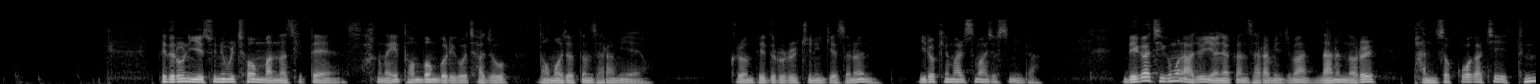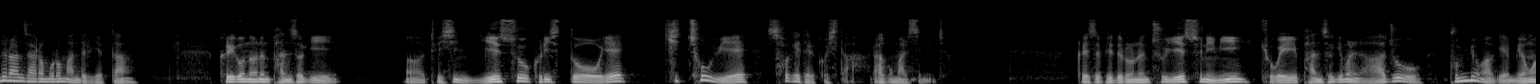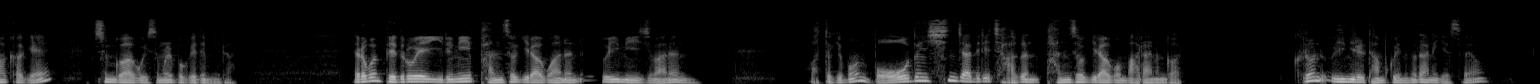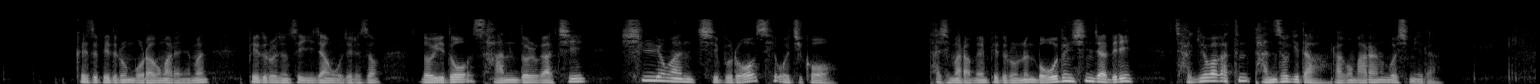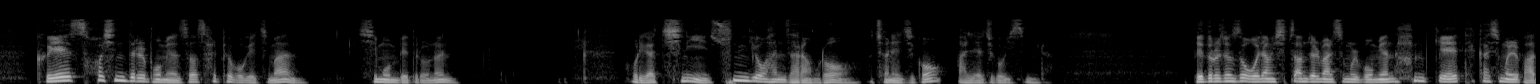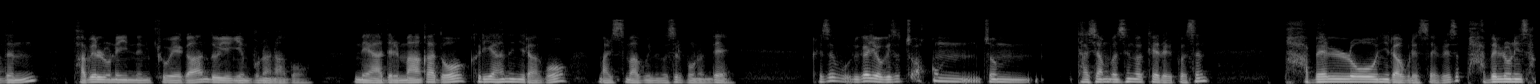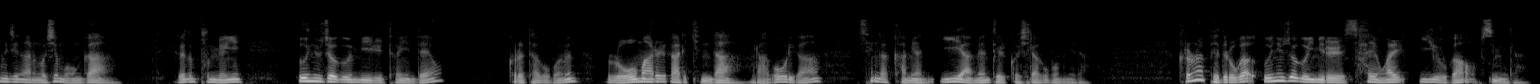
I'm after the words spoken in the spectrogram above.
베드로는 예수님을 처음 만났을 때 상당히 덤벙거리고 자주 넘어졌던 사람이에요. 그런 베드로를 주님께서는 이렇게 말씀하셨습니다. 네가 지금은 아주 연약한 사람이지만 나는 너를 반석과 같이 든든한 사람으로 만들겠다. 그리고 너는 반석이 어, 되신 예수 그리스도의 기초 위에 서게 될 것이다. 라고 말씀이죠. 그래서 베드로는 주 예수님이 교회의 반석임을 아주 분명하게 명확하게 증거하고 있음을 보게 됩니다. 여러분 베드로의 이름이 반석이라고 하는 의미이지만은 어떻게 보면 모든 신자들이 작은 반석이라고 말하는 것 그런 의미를 담고 있는 것 아니겠어요? 그래서 베드로는 뭐라고 말하냐면 베드로전서 2장 5절에서 너희도 산돌같이 신령한 집으로 세워지고 다시 말하면 베드로는 모든 신자들이 자기와 같은 반석이다라고 말하는 것입니다. 그의 서신들을 보면서 살펴보겠지만 시몬 베드로는 우리가 친히 순교한 사람으로 전해지고 알려지고 있습니다. 베드로전서 5장 13절 말씀을 보면 함께 택하심을 받은 바벨론에 있는 교회가 너희에게 무난하고 내 아들 마가도 그리하느니라고 말씀하고 있는 것을 보는데 그래서 우리가 여기서 조금 좀 다시 한번 생각해야 될 것은 바벨론이라고 그랬어요. 그래서 바벨론이 상징하는 것이 뭔가 이것은 분명히 은유적 의미일 터인데요. 그렇다고 보면 로마를 가리킨다라고 우리가 생각하면 이해하면 될 것이라고 봅니다. 그러나 베드로가 은유적 의미를 사용할 이유가 없습니다.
